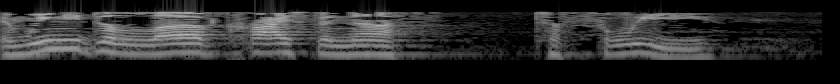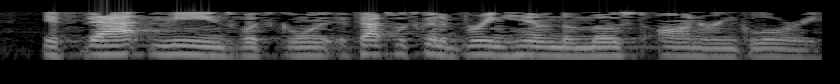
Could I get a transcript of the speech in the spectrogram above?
And we need to love Christ enough to flee if that means what's going if that's what's going to bring him the most honor and glory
